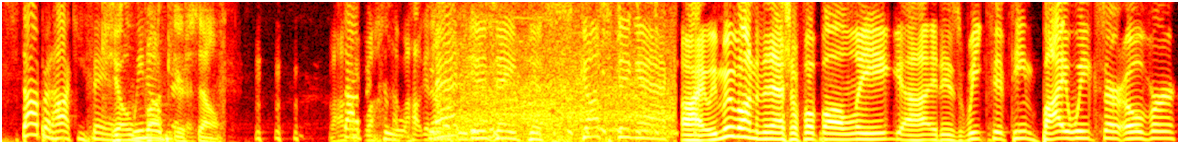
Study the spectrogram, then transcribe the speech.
Stop it, hockey fans. Joe we know Buck better. yourself. Stop it, Tool. That is a disgusting act. All right, we move on to the National Football League. Uh, it is Week 15. Bye weeks are over.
